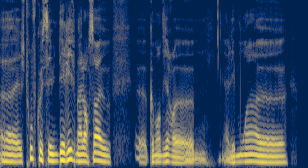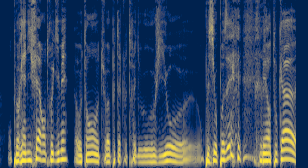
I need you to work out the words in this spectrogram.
Euh, je trouve que c'est une dérive, mais alors ça, euh, euh, comment dire, euh, elle est moins. Euh, on peut rien y faire entre guillemets. Autant tu vois peut-être le trait de au JO, euh, on peut s'y opposer. mais en tout cas, euh,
